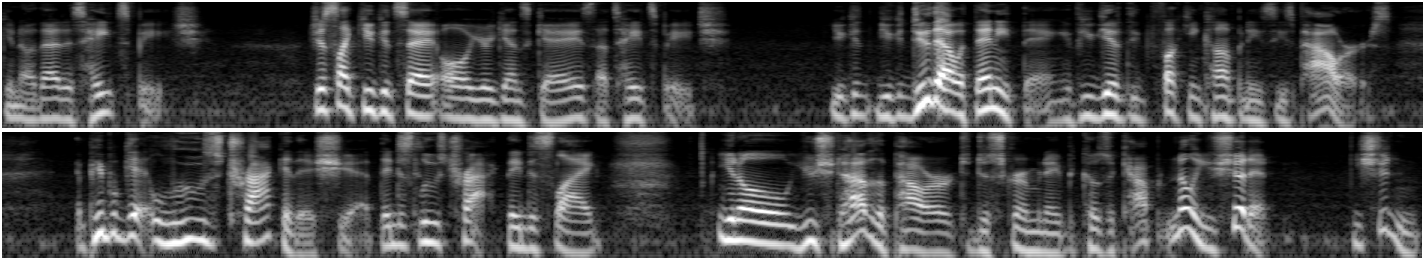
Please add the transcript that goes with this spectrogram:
you know, that is hate speech. Just like you could say, oh, you're against gays, that's hate speech you could you could do that with anything if you give the fucking companies these powers. And people get lose track of this shit. They just lose track. They just like, you know, you should have the power to discriminate because of capital. No, you shouldn't. You shouldn't.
